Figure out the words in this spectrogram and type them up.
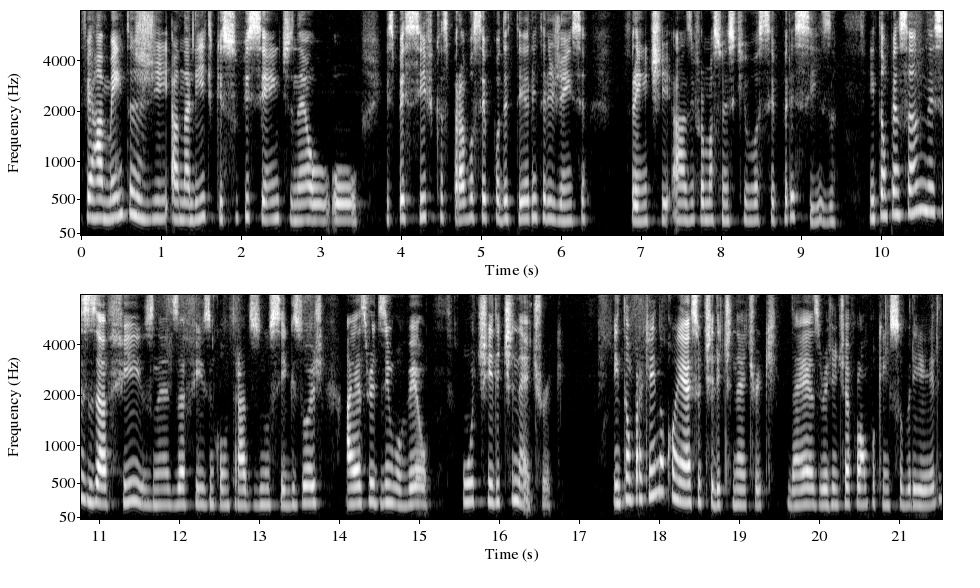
ferramentas de analítica suficientes, né, ou, ou específicas para você poder ter inteligência frente às informações que você precisa. Então, pensando nesses desafios, né, desafios encontrados no SIGS hoje, a Esri desenvolveu o Utility Network. Então, para quem não conhece o Utility Network da Azure, a gente vai falar um pouquinho sobre ele,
